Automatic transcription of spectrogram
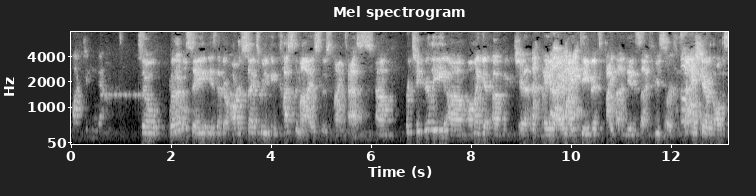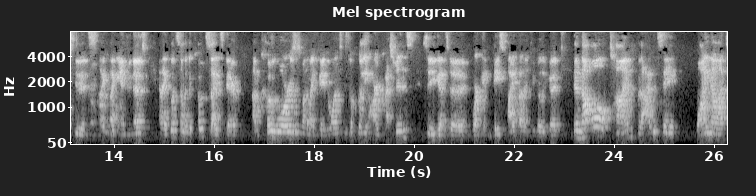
clock ticking down. So what I will say is that there are sites where you can customize those time tests. Um, particularly um, on my GitHub, we can share that later. I have my David's Python data science resources that I share with all the students, like, like Andrew knows. And I put some of the code sites there. Um, Codewars is one of my favorite ones because they're really hard questions. So you get to work in base Python and do really good. They're not all timed, but I would say why not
